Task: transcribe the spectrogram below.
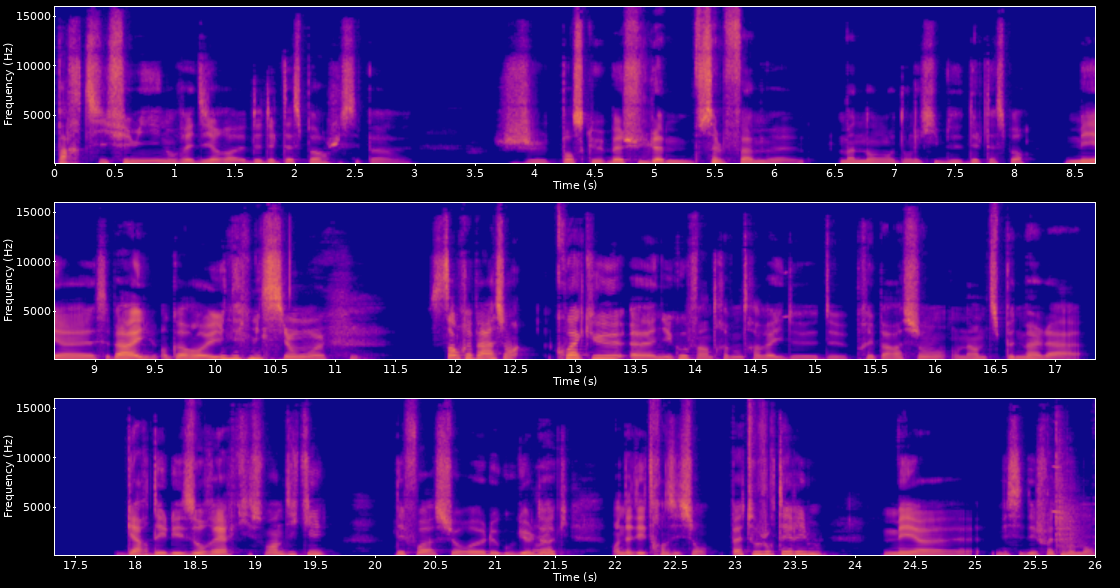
partie féminine, on va dire, euh, de Delta Sport. Je sais pas. euh, je pense que bah, je suis la seule femme maintenant dans l'équipe de Delta Sport. Mais euh, c'est pareil, encore euh, une émission euh, sans préparation. Quoique euh, Nico fait un très bon travail de, de préparation, on a un petit peu de mal à garder les horaires qui sont indiqués des fois sur euh, le Google Ouais. Doc. On a des transitions pas toujours terribles, mais, euh, mais c'est des chouettes moments.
